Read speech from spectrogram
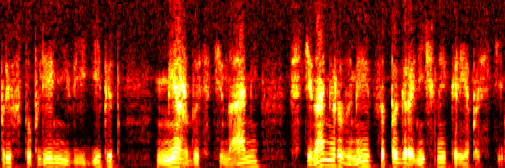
при вступлении в Египет между стенами, стенами, разумеется, пограничной крепости.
